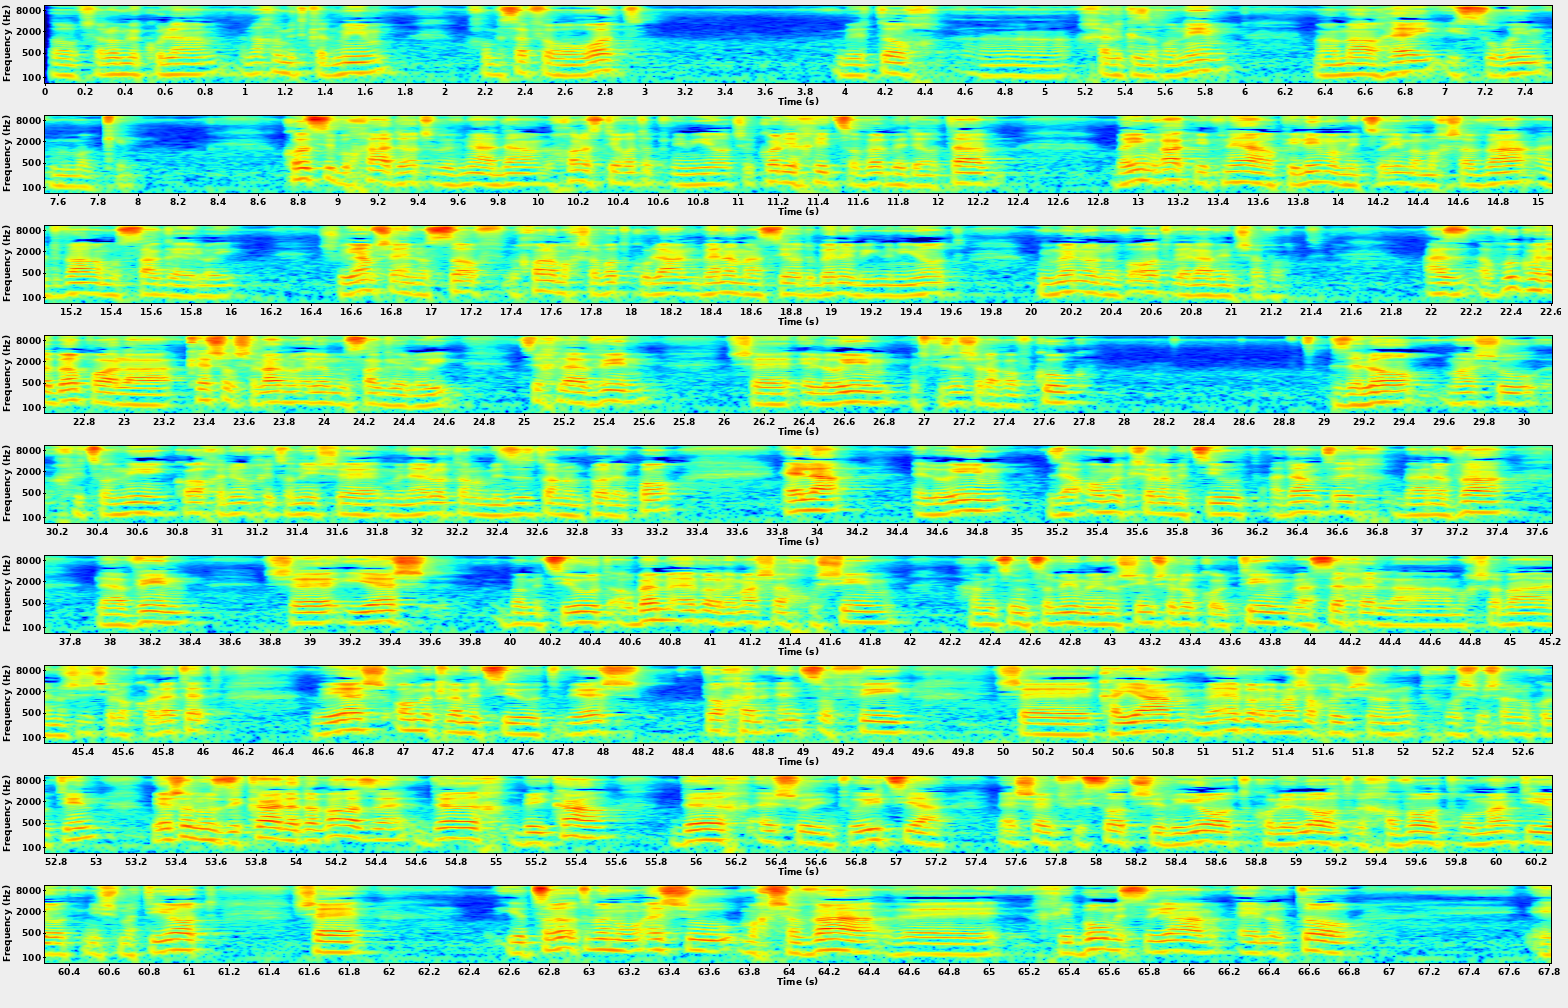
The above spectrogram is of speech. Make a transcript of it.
טוב, שלום לכולם. אנחנו מתקדמים, אנחנו בספר אורות, בתוך חלק זרעונים, מאמר ה' איסורים ממרקים. כל סיבוכי הדעות שבבני אדם וכל הסתירות הפנימיות שכל יחיד סובל בדעותיו באים רק מפני הערפילים המצויים במחשבה על דבר המושג האלוהי, שהוא ים שאין לו סוף, וכל המחשבות כולן, בין המעשיות ובין הביוניות, ממנו נובעות ואליו הן שוות. אז הרב קוק מדבר פה על הקשר שלנו אל המושג האלוהי. צריך להבין שאלוהים, בתפיסה של הרב קוק, זה לא משהו חיצוני, כוח עליון חיצוני שמנהל אותנו, מזיז אותנו מפה לפה, אלא אלוהים זה העומק של המציאות. אדם צריך בענווה להבין שיש במציאות הרבה מעבר למה שהחושים המצומצמים האנושיים שלו קולטים והשכל המחשבה האנושית שלו קולטת ויש עומק למציאות ויש תוכן אינסופי שקיים מעבר למה שהחושים שלנו קולטים ויש לנו זיקה לדבר הזה דרך, בעיקר דרך איזושהי אינטואיציה, איזשהן תפיסות שיריות, כוללות, רחבות, רומנטיות, נשמתיות שיוצרות בנו איזושהי מחשבה וחיבור מסוים אל אותו אה,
